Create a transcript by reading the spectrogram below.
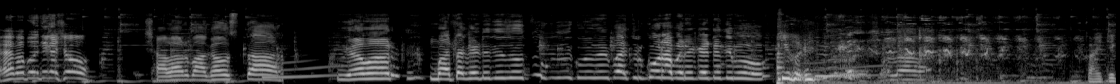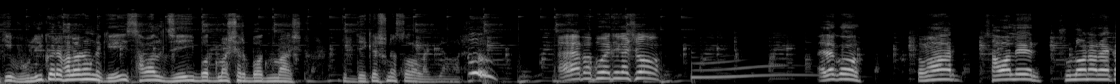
হ্যাঁ বাবু এদিকে এসো। শালার বাঘা ওস্তাদ তুই আমার মাথা কেটে দিস করে পাঁচুর গোড়া বেড়ে কেটে দিব। কাইটে কি ভুলই করে ফেলানো নাকি? এই সওয়াল যেই বদমাসের বদমাস দেখে শুনে চলা লাগবে আমার। হ্যাঁ বাবু এদিকে এসো। এই দেখো তোমার সওয়ালের ষোলো আনার এক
